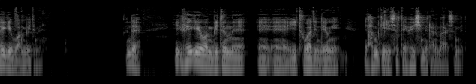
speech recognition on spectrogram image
회개와 믿음이에요. 근데 이 회개와 믿음의 이 두 가지 내용이 함께 있을 때 회심이라는 말을 씁니다.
